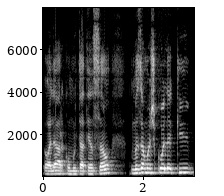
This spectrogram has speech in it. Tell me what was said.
olhar com muita atenção, mas é uma escolha que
